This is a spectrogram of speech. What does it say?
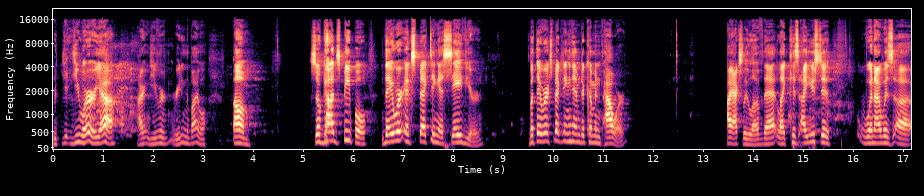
You were, yeah. I, you were reading the Bible. Um, so God's people, they were expecting a savior, but they were expecting him to come in power. I actually love that. Like, because I used to, when I was, uh,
